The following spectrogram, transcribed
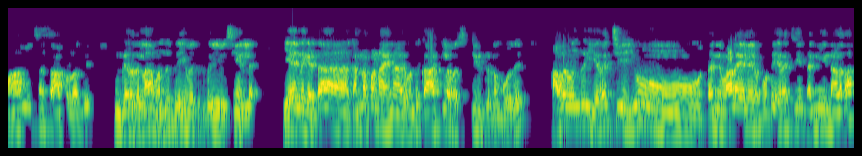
மாமிசம் சாப்பிட்றதுங்கிறதெல்லாம் வந்து தெய்வத்துக்கு பெரிய விஷயம் இல்லை. ஏன்னு கேட்டா கண்ணப்ப நாயனார் வந்து காட்டுல வசிச்சுக்கிட்டு இருக்கும்போது அவர் வந்து இறைச்சியையும் தண்ணி வாழை இலையில போட்டு இறைச்சியும் தண்ணியினாலதான்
